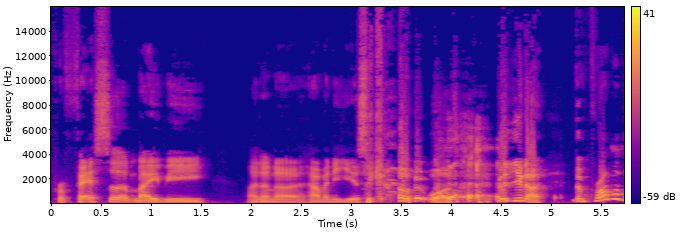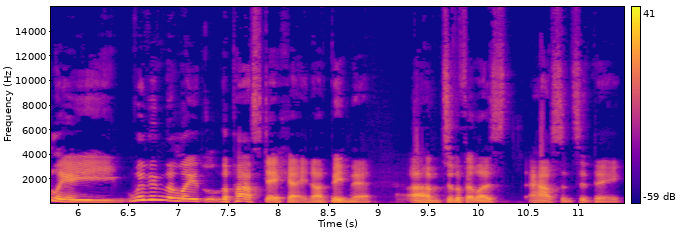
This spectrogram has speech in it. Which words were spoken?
professor. Maybe I don't know how many years ago it was, but you know, the probably within the the past decade, I've been there um, to the fellow's house in Sydney,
